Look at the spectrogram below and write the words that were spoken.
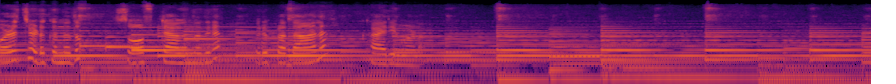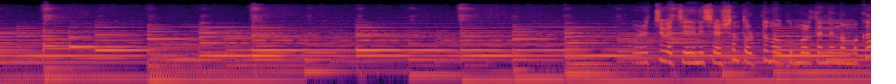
കുഴച്ചെടുക്കുന്നതും സോഫ്റ്റ് ആകുന്നതിന് ഒരു പ്രധാന കാര്യമാണ്. കുഴച്ച് വെച്ചതിന് ശേഷം തൊട്ട് നോക്കുമ്പോൾ തന്നെ നമുക്ക്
